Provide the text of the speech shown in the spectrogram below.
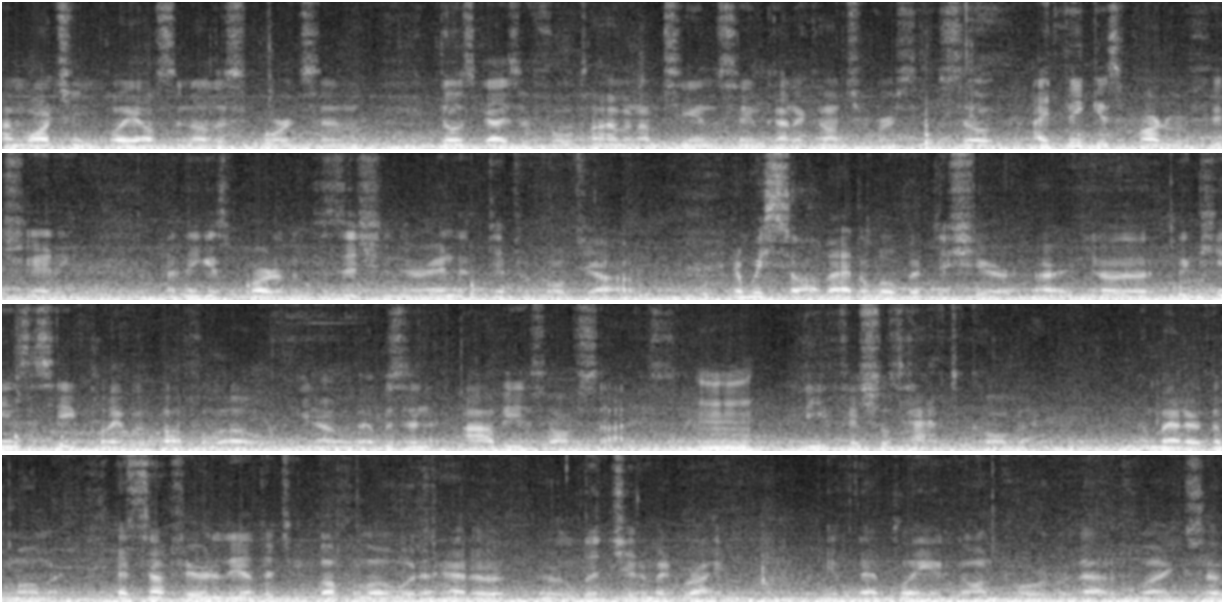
I'm watching playoffs in other sports, and those guys are full time, and I'm seeing the same kind of controversy. So I think it's part of officiating. I think it's part of the position they're in, a difficult job. And we saw that a little bit this year. Uh, you know, the, the, Kansas City play with Buffalo, you know, that was an obvious offside. Mm-hmm. The officials have to call that, no matter the moment. That's not fair to the other team. Buffalo would have had a, a legitimate right if that play had gone forward without a flag. So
